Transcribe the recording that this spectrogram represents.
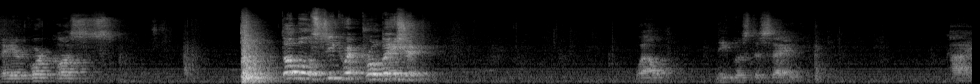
pay your court costs, double secret probation. Well, needless to say, I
